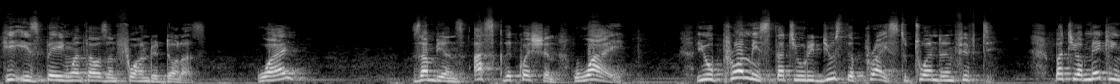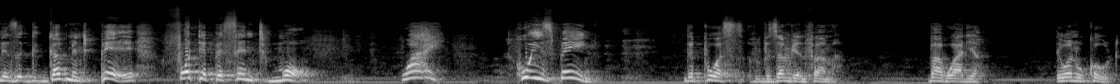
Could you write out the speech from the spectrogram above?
He is paying $1,400. Why? Zambians ask the question why? You promised that you reduce the price to 250, but you are making the government pay 40% more. Why? Who is paying? The poor Zambian farmer, Babwadia, the one who called.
